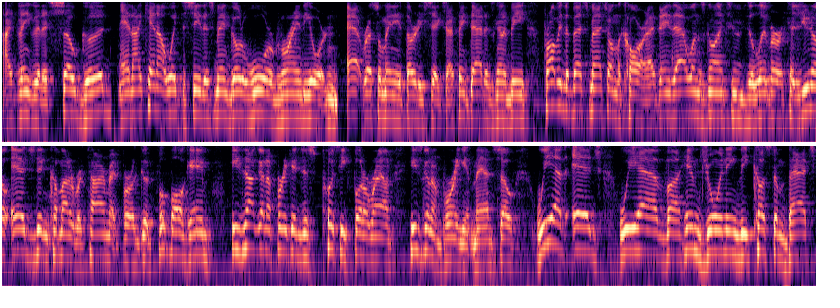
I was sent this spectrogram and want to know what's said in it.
I think that it's so good. And I cannot wait to see this man go to war with Randy Orton at WrestleMania 36. I think that is going to be probably the best match on the card. I think that one's going to deliver because you know Edge didn't come out of retirement for a good football game. He's not going to freaking just pussyfoot around. He's going to bring it, man. So we have Edge. We have uh, him joining the custom batch.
